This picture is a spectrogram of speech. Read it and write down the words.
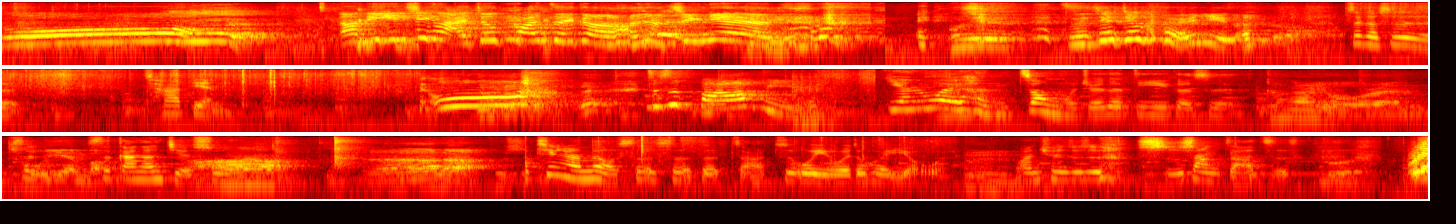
哦，然你一进来就关这个，很有经验，哎，直接就可以了。这个是插电，哇，这是芭比，烟味很重，我觉得第一个是刚刚有人抽烟吧？是刚刚结束吗？啊竟然没有色色的杂志，我以为都会有哎。嗯，完全就是时尚杂志。对，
